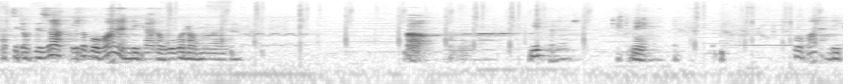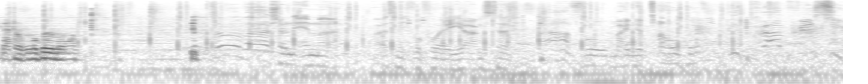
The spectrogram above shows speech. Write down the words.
Hat sie doch gesagt, oder? Wo war denn die Garderobe nochmal? Ah. Hier vielleicht? Nee. Wo war denn die Garderobe überhaupt? So war schon immer. Weiß nicht, wovor er hier Angst hat. Bravo, meine Taube. Bravissimo.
